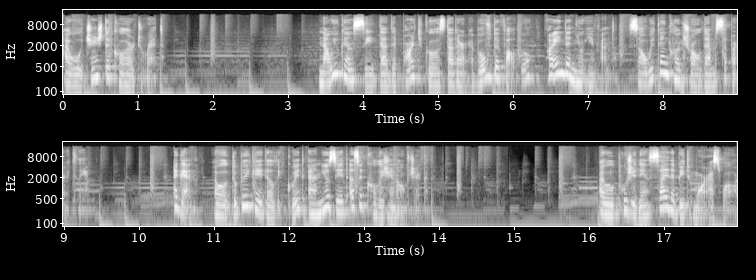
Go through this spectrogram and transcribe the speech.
I will change the color to red. Now you can see that the particles that are above the value are in the new event, so we can control them separately. Again, I will duplicate the liquid and use it as a collision object. I will push it inside a bit more as well.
